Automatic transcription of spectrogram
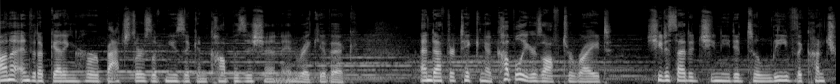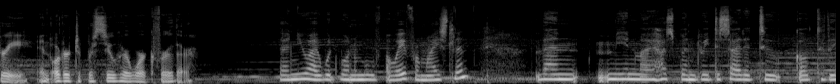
Anna ended up getting her Bachelor's of Music and Composition in Reykjavik. And after taking a couple years off to write, she decided she needed to leave the country in order to pursue her work further. I knew I would want to move away from Iceland. Then me and my husband we decided to go to the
